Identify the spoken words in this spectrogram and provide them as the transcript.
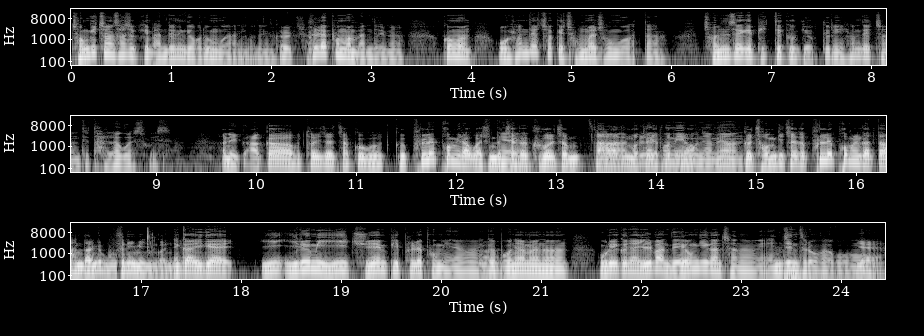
전기차는 사실 그렇게 만드는 게 어려운 건 아니거든요. 어, 그렇죠. 플랫폼만 만들면 그러면 오 현대차 게 정말 좋은 것 같다. 전 세계 빅테크 기업들이 현대차한테 달라고 할 수가 있어요. 아니 아까부터 이제 자꾸 그, 그 플랫폼이라고 하시는데 예. 제가 그걸 좀 아, 플랫폼이 못하겠거든요. 뭐냐면 그 전기차에서 플랫폼을 갖다 한다는 게 무슨 의미인 건지. 그러니까 이게 이 이름이 이 GMP 플랫폼이에요. 그러니까 어. 뭐냐면은 우리 그냥 일반 내연기관 차는 엔진 들어가고 예.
